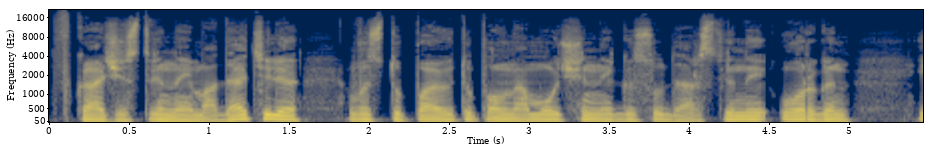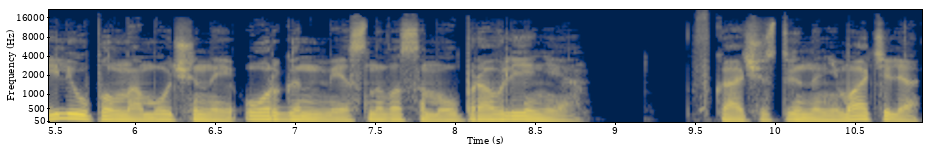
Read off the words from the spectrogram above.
В качестве наимодателя выступают уполномоченный государственный орган или уполномоченный орган местного самоуправления. В качестве нанимателя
